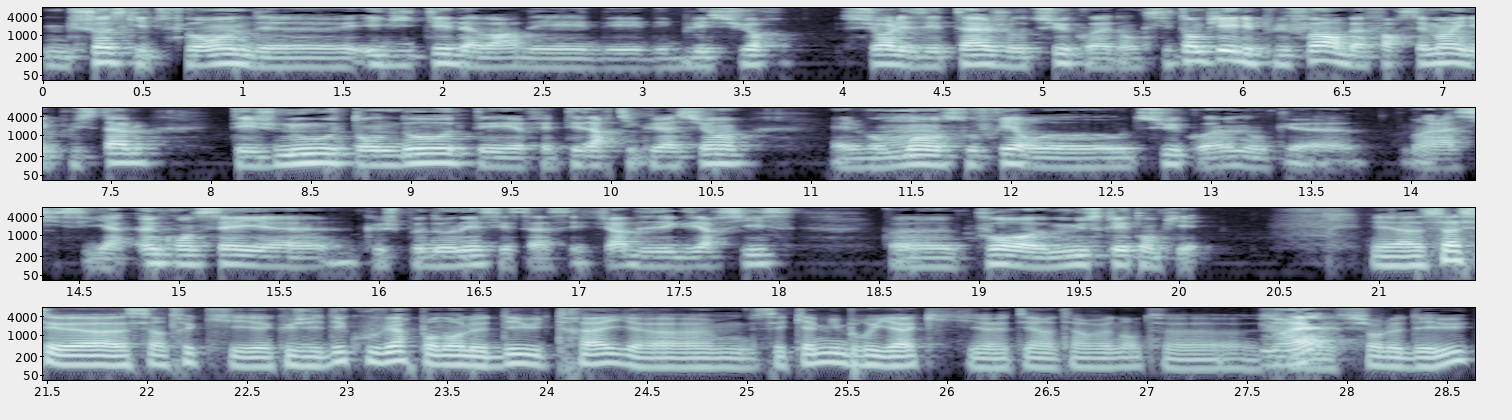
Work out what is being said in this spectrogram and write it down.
une chose qui te feront de, éviter d'avoir des, blessures sur les étages au-dessus quoi. Donc si ton pied il est plus fort, bah forcément il est plus stable. Tes genoux, ton dos, tes, articulations, elles vont moins souffrir au-dessus quoi. Donc euh, voilà, s'il y a un conseil euh, que je peux donner, c'est ça, c'est faire des exercices euh, pour muscler ton pied. Et euh, ça, c'est euh, c'est un truc qui, que j'ai découvert pendant le DU de trail. Euh, c'est Camille Bruyat qui a été intervenante sur, le DU,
